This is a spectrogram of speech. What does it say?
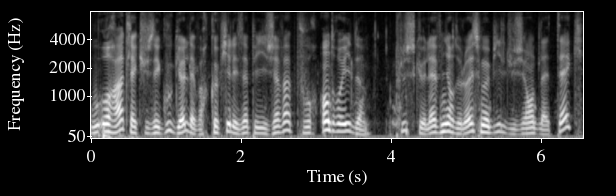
où Oracle accusait Google d'avoir copié les API Java pour Android. Plus que l'avenir de l'OS mobile du géant de la tech,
